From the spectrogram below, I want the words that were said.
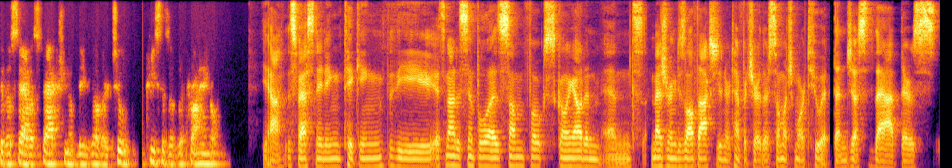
to the satisfaction of these other two pieces of the triangle. Yeah, it's fascinating taking the it's not as simple as some folks going out and, and measuring dissolved oxygen or temperature. There's so much more to it than just that. There's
